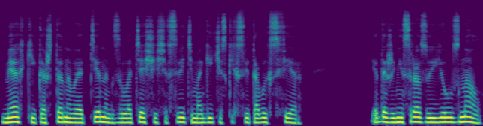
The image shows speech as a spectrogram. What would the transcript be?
мягкий каштановый оттенок, золотящийся в свете магических световых сфер. Я даже не сразу ее узнал.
